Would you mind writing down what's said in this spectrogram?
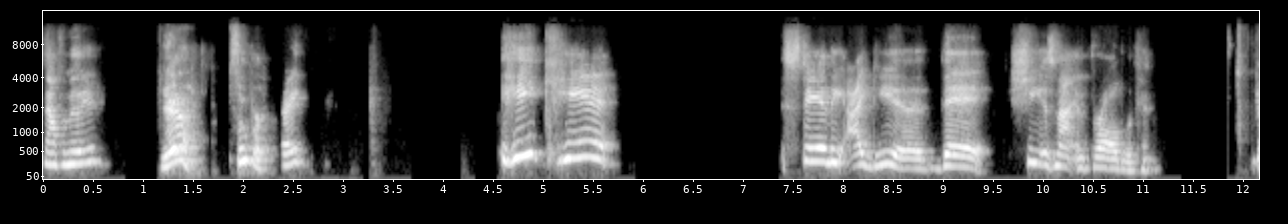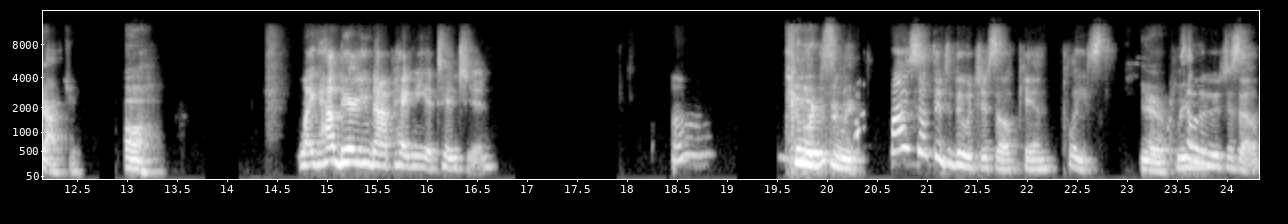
Sound familiar? Yeah, super. Right? He can't stand the idea that she is not enthralled with him. Got you. Oh. Like, how dare you not pay me attention? Uh, Look at me. Find something to do with yourself, Ken, please. Yeah, please. Something to do with yourself.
